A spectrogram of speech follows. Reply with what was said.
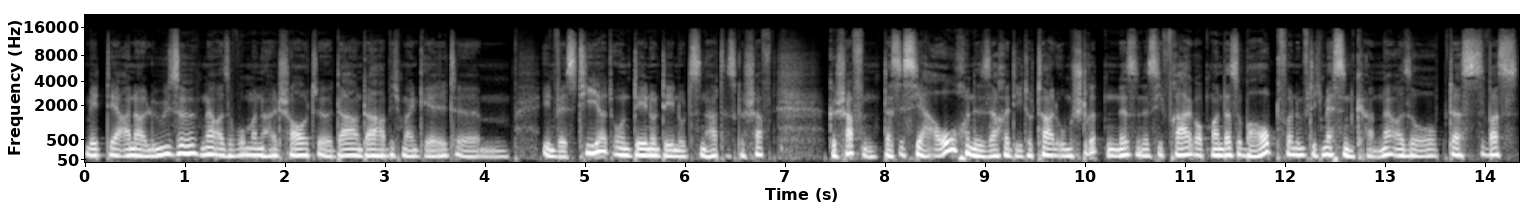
mit der Analyse, ne? also wo man halt schaut, äh, da und da habe ich mein Geld ähm, investiert und den und den Nutzen hat es geschafft geschaffen. Das ist ja auch eine Sache, die total umstritten ist. Und es ist die Frage, ob man das überhaupt vernünftig messen kann. Ne? Also ob das, was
